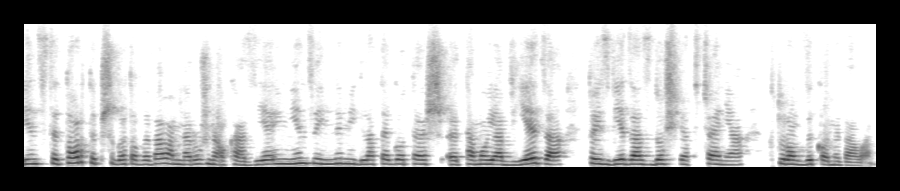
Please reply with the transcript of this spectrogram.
więc te torty przygotowywałam na różne okazje i między innymi dlatego też ta moja wiedza to jest wiedza z doświadczenia, którą wykonywałam.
